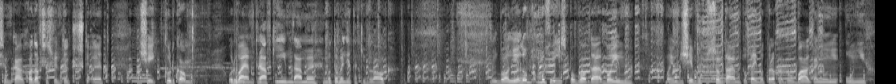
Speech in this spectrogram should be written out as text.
siemka, hodowczy święty Krzyszkiet. Dzisiaj kurkom urwałem trawki i im damy, bo to będzie taki vlog. Bo nie lubię, muszę iść po wodę, bo im, bo im dzisiaj wysprzątałem tutaj, bo trochę był bałagan u, u nich.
